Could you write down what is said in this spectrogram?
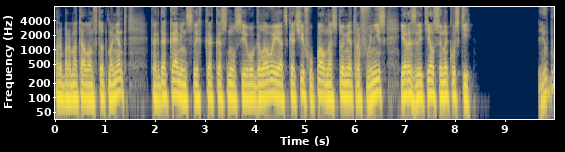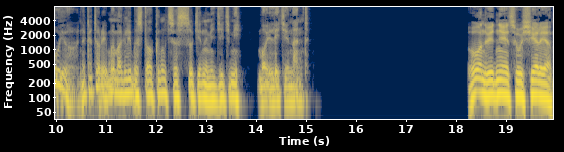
Пробормотал он в тот момент, когда камень слегка коснулся его головы и, отскочив, упал на сто метров вниз и разлетелся на куски. «Любую, на которой мы могли бы столкнуться с сукиными детьми, мой лейтенант». «Вон виднеется ущелье.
